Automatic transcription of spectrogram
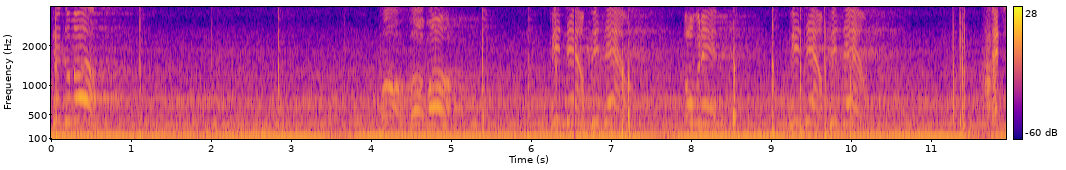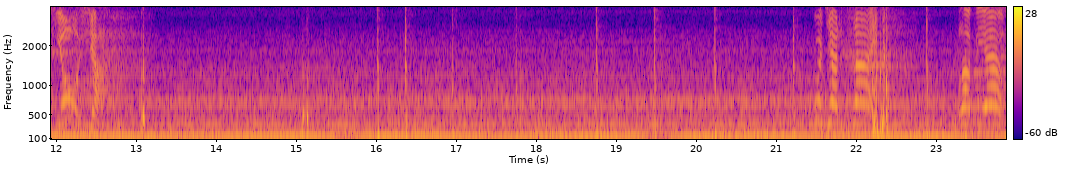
Pick him up. Ball, ball, ball. Pin down, pin down. Open in. Pin down, pin down. That's your shot. Watch out inside. Flop you out.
